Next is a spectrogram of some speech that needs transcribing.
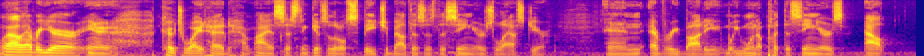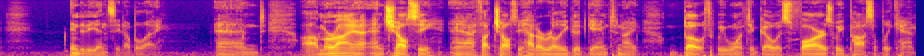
Well, every year, you know, Coach Whitehead, my assistant, gives a little speech about this as the seniors last year, and everybody we want to put the seniors out into the NCAA and uh, Mariah and Chelsea. And I thought Chelsea had a really good game tonight. Both we want to go as far as we possibly can,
